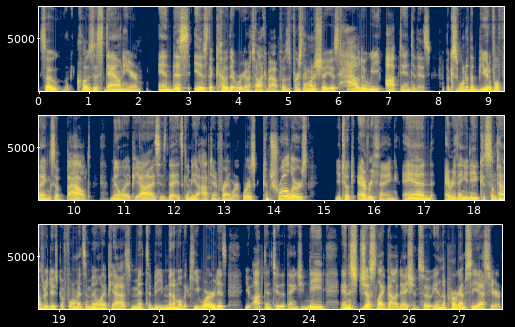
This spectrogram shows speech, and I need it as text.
So let me close this down here. And this is the code that we're going to talk about. So the first thing I want to show you is how do we opt into this? Because one of the beautiful things about minimal APIs is that it's going to be an opt-in framework. Whereas controllers, you took everything and everything you need because sometimes reduce performance and minimal APIs meant to be minimal. The key word is you opt into the things you need, and it's just like validation. So in the program CS here,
